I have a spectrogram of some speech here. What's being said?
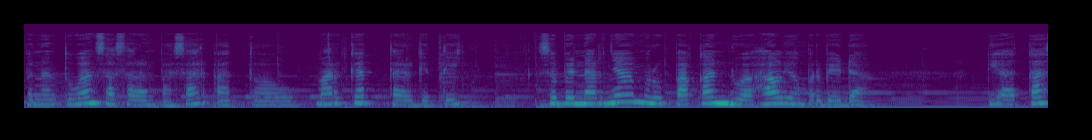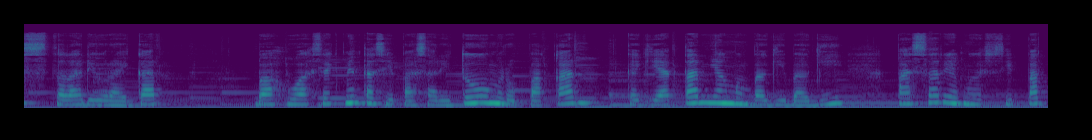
penentuan sasaran pasar atau market targeting sebenarnya merupakan dua hal yang berbeda. Di atas telah diuraikan bahwa segmentasi pasar itu merupakan kegiatan yang membagi-bagi pasar yang bersifat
